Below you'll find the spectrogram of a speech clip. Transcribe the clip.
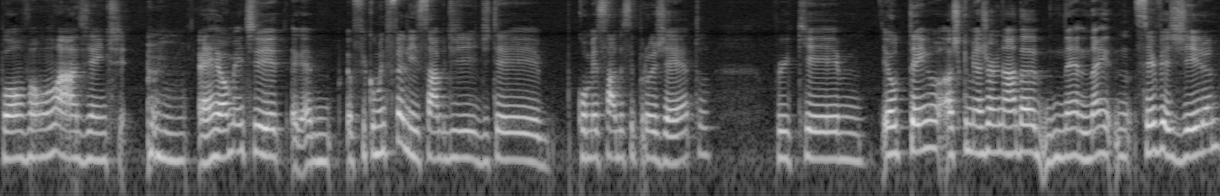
Bom, vamos lá, gente. É realmente. É, eu fico muito feliz, sabe, de, de ter começado esse projeto, porque eu tenho. Acho que minha jornada né, na cervejeira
